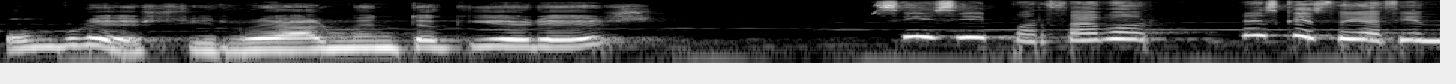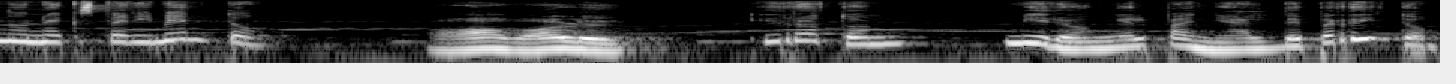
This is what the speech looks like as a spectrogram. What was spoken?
Hombre, si realmente quieres. Sí, sí, por favor. Es que estoy haciendo un experimento. Ah, vale. y Ratón miró en el pañal de Perrito.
